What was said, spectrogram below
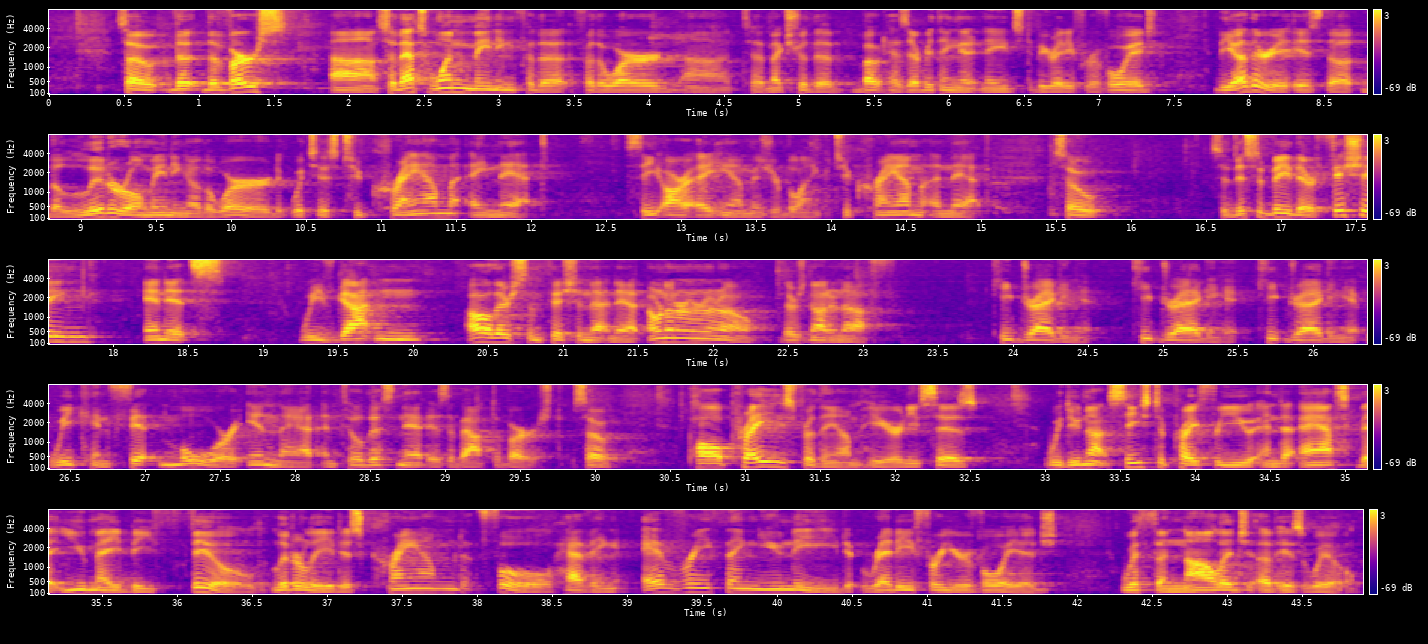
So the the verse. Uh, so that's one meaning for the for the word uh, to make sure the boat has everything that it needs to be ready for a voyage. The other is the the literal meaning of the word, which is to cram a net. C R A M is your blank. To cram a net. So, so this would be they're fishing, and it's we've gotten oh there's some fish in that net. Oh no no no no no there's not enough. Keep dragging it. Keep dragging it. Keep dragging it. We can fit more in that until this net is about to burst. So, Paul prays for them here, and he says. We do not cease to pray for you and to ask that you may be filled. Literally, it is crammed full, having everything you need ready for your voyage with the knowledge of his will.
